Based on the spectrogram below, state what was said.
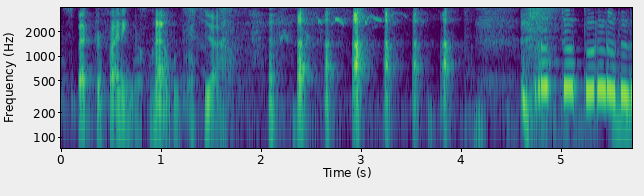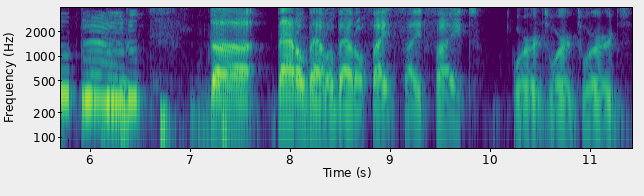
Spectre fighting clowns. Yeah. the battle, battle, battle, fight, fight, fight. Words, words, words.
